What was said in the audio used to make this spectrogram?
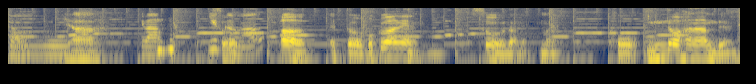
そこ。いやは。ゆうくんは？ーああえっと僕はねそうだね。まあこうインドア派なんだよね。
